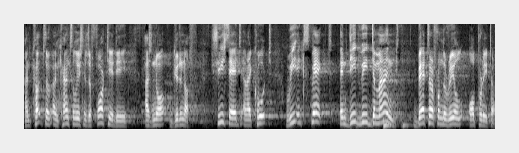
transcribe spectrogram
and cuts of, and cancellations of 40 a day as not good enough. She said, and I quote, we expect, indeed we demand, better from the rail operator.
